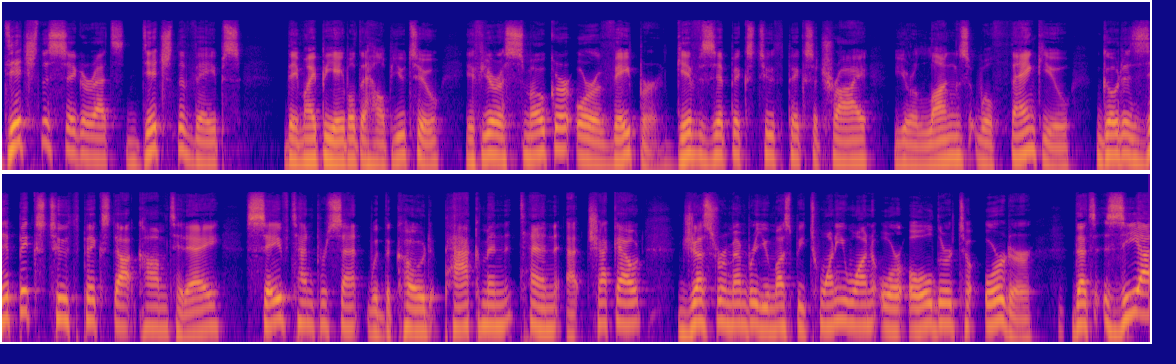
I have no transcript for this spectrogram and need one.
ditch the cigarettes, ditch the vapes. They might be able to help you too. If you're a smoker or a vapor, give Zippix toothpicks a try. Your lungs will thank you. Go to zippixtoothpicks.com today. Save 10% with the code PAKMAN10 at checkout. Just remember you must be 21 or older to order. That's Z-I-P-P-I-X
